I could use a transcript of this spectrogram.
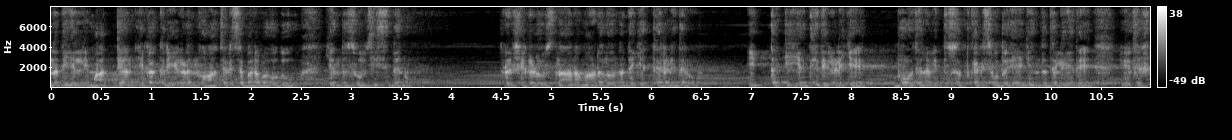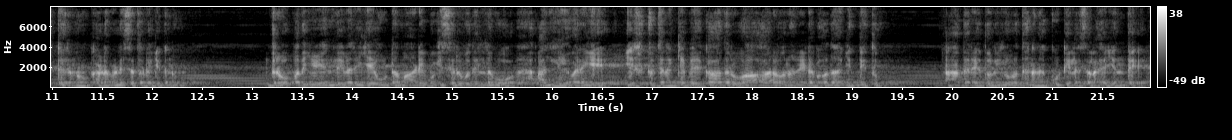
ನದಿಯಲ್ಲಿ ಮಾಧ್ಯಾಹ್ನಿಕ ಕ್ರಿಯೆಗಳನ್ನು ಆಚರಿಸಿ ಬರಬಹುದು ಎಂದು ಸೂಚಿಸಿದನು. ಋಷಿಗಳು ಸ್ನಾನ ಮಾಡಲು ನದಿಗೆ ತೆರಳಿದರು. ಇತ್ತ ಈ ಅತಿಥಿಗಳಿಗೆ ಭೋಜನವಿತ್ತು ಸತ್ಕರಿಸುವುದು ಹೇಗೆಂದು ತಿಳಿಯದೆ ಯುಧಿಷ್ಠಿರನು ಕಳವಳಿಸತೊಡಗಿದನು. ದ್ರೌಪದಿಯು ಎಲ್ಲಿವರೆಗೆ ಊಟ ಮಾಡಿ ಮುಗಿಸಿರುವುದಿಲ್ಲವೋ ಅಲ್ಲಿಯವರೆಗೆ ಎಷ್ಟು ಜನಕ್ಕೆ ಬೇಕಾದರೂ ಆಹಾರವನ್ನು ನೀಡಬಹುದಾಗಿದ್ದಿತು. ಆದರೆ ದುರ್ಯೋಧನನ ಕುಟಿಲ ಸಲಹೆಯಂತೆ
